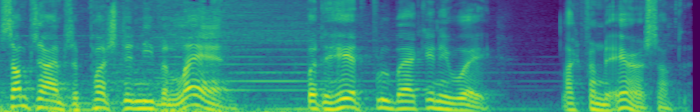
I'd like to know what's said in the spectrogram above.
Sometimes the punch didn't even land, but the head flew back anyway, like from the air or something.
